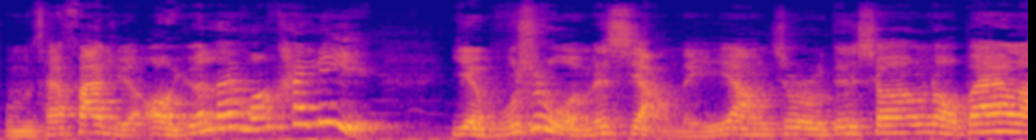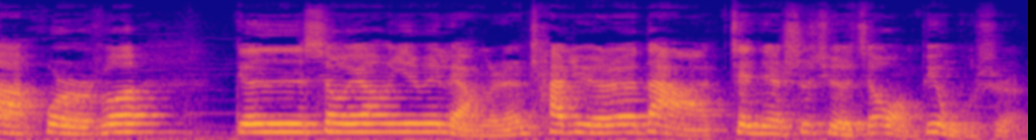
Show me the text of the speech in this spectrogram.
我们才发觉哦，原来王太利也不是我们想的一样，就是跟肖央闹掰了，或者说跟肖央因为两个人差距越来越大，渐渐失去了交往，并不是。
